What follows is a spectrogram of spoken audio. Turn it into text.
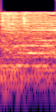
Yeah.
